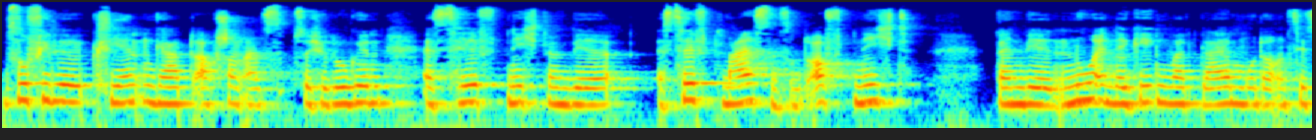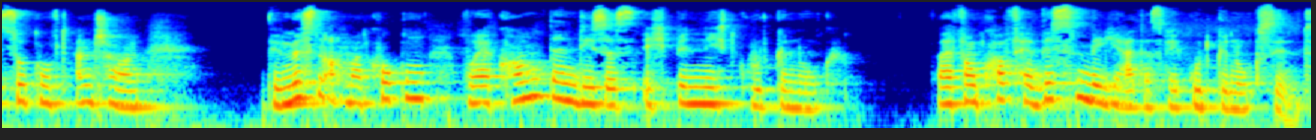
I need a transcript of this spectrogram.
so viele Klienten gehabt, auch schon als Psychologin. Es hilft nicht, wenn wir, es hilft meistens und oft nicht, wenn wir nur in der Gegenwart bleiben oder uns die Zukunft anschauen. Wir müssen auch mal gucken, woher kommt denn dieses Ich bin nicht gut genug? Weil vom Kopf her wissen wir ja, dass wir gut genug sind.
